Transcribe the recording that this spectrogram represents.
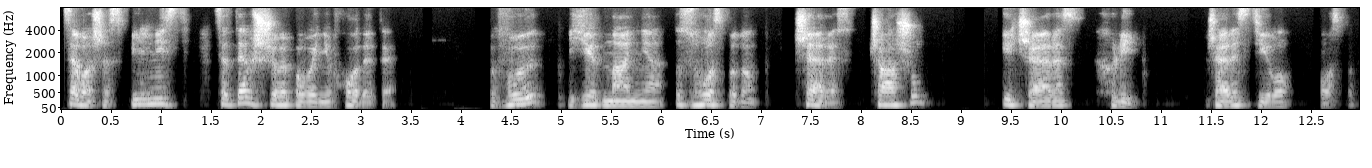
це ваша спільність, це те, в що ви повинні входити в єднання з Господом через чашу і через хліб, через тіло Господа.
